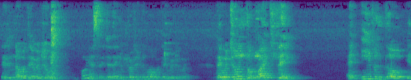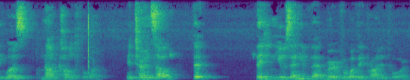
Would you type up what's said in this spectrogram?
they didn't know what they were doing. Oh, yes, they did. They knew perfectly well what they were doing. They were doing the right thing. And even though it was not called for, it turns out that They didn't use any of that myrrh for what they brought it for.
